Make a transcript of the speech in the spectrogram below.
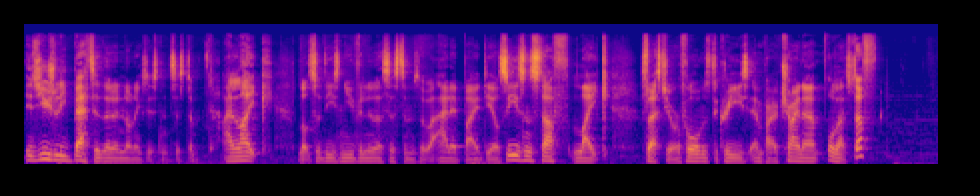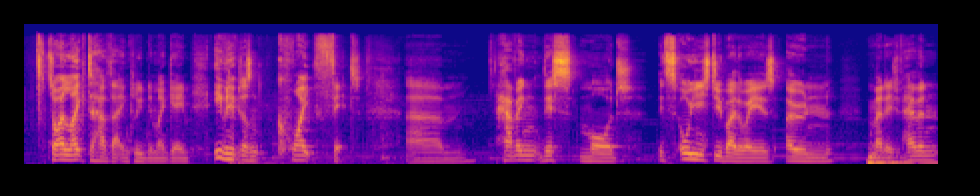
is usually better than a non-existent system. I like lots of these new vanilla systems that were added by DLCs and stuff, like Celestial Reforms, Decrees, Empire of China, all that stuff. So I like to have that included in my game, even if it doesn't quite fit. Um, having this mod, it's all you need to do, by the way, is own Mandate of Heaven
